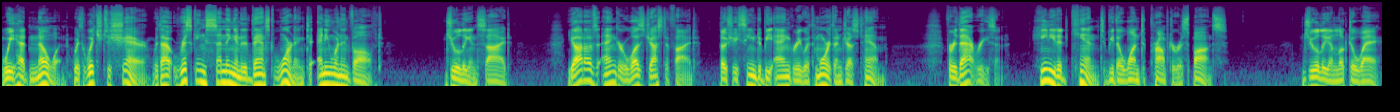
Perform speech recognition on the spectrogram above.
We had no one with which to share without risking sending an advanced warning to anyone involved. Julian sighed. Yadav's anger was justified, though she seemed to be angry with more than just him. For that reason, he needed Qin to be the one to prompt a response. Julian looked away,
